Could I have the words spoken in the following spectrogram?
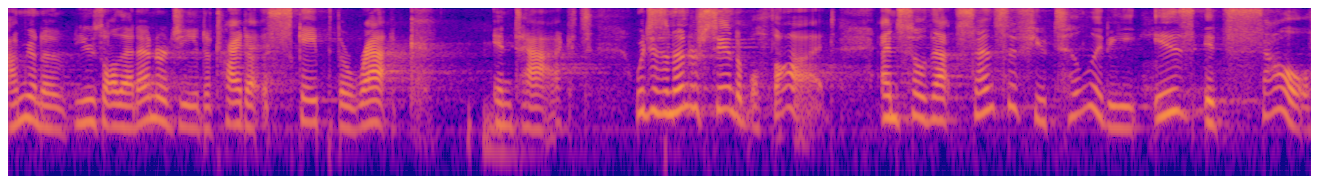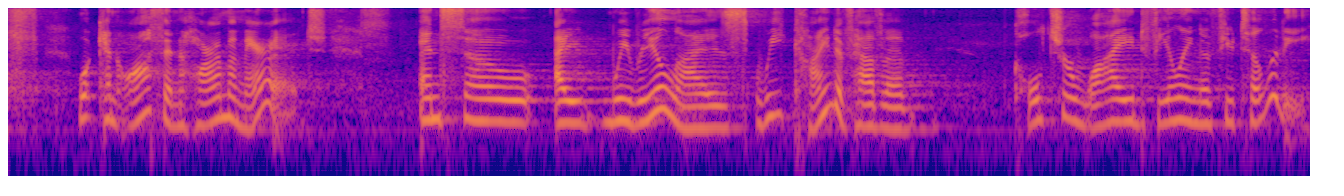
I'm going to use all that energy to try to escape the wreck intact, which is an understandable thought. And so that sense of futility is itself what can often harm a marriage. And so I, we realized we kind of have a culture wide feeling of futility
